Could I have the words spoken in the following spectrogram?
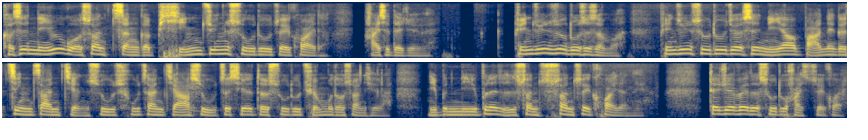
可是你如果算整个平均速度最快的，还是 DJV。平均速度是什么？平均速度就是你要把那个进站减速、出站加速这些的速度全部都算起来。你不，你不能只是算算最快的那个。TGV 的速度还是最快，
